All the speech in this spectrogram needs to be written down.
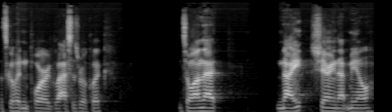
Let's go ahead and pour our glasses real quick. And so on that night, sharing that meal,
